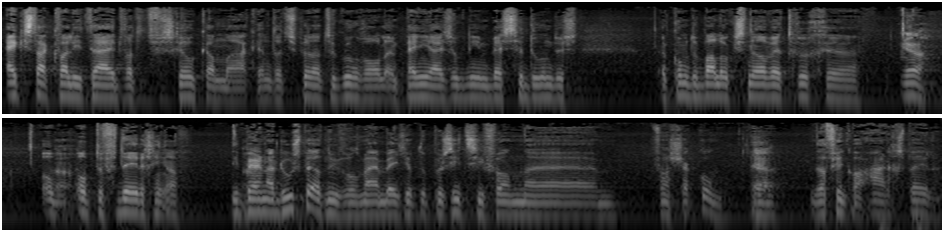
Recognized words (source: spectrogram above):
extra kwaliteit wat het verschil kan maken. En dat speelt natuurlijk ook een rol. En Peña is ook niet het beste doen. Dus dan komt de bal ook snel weer terug eh, ja. op, Ja. op de verdediging af. Die Bernardo speelt nu volgens mij een beetje op de positie van, eh van Chacon. ja. Dat vind ik wel aardig spelen.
